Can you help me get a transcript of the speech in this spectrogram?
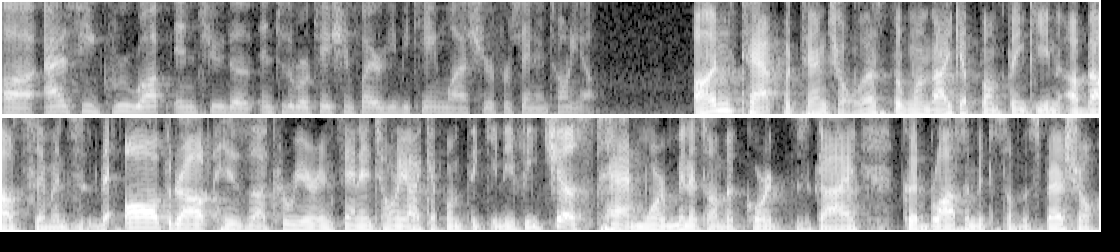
Uh, as he grew up into the into the rotation player he became last year for San Antonio. Untapped potential. That's the one that I kept on thinking about Simmons. All throughout his uh, career in San Antonio, I kept on thinking if he just had more minutes on the court, this guy could blossom into something special.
